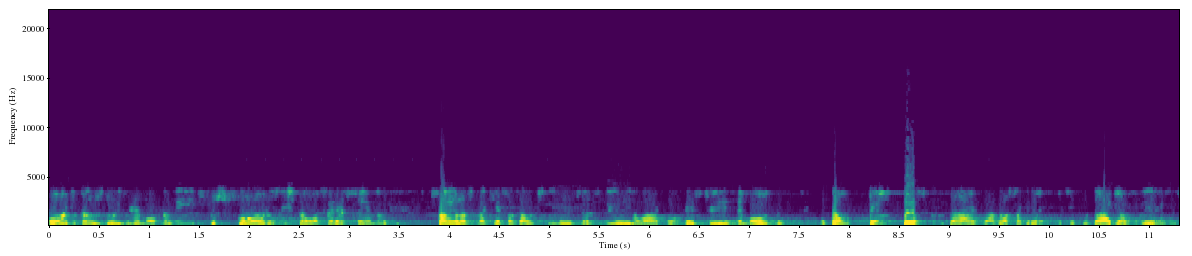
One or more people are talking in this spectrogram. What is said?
pode estar os dois remotamente. Os fóruns estão oferecendo salas para que essas audiências venham a acontecer remoto. Então, tem possibilidade. A nossa grande dificuldade, às vezes,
